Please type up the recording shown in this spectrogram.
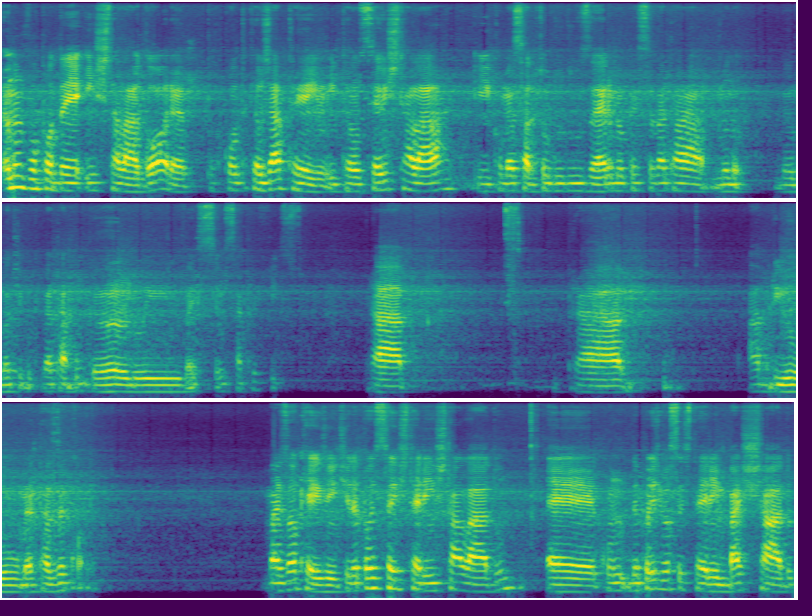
eu não vou poder instalar agora, por conta que eu já tenho. Então, se eu instalar e começar tudo do zero, meu PC vai estar... Tá, meu, notebook vai estar tá bugando e vai ser um sacrifício. Pra... Pra... Abrir o Metasequoia. Mas ok, gente, depois de vocês terem instalado, é, com, depois de vocês terem baixado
